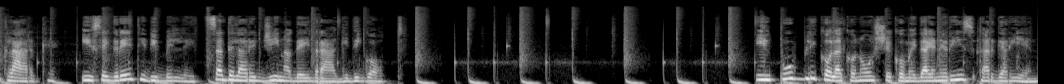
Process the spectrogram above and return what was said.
Clarke, i segreti di bellezza della regina dei draghi di GOT. Il pubblico la conosce come Daenerys Targaryen,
